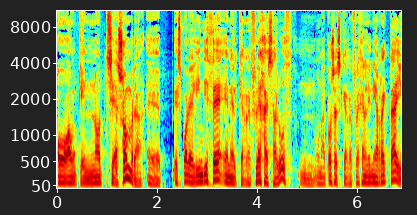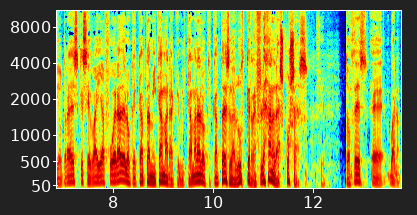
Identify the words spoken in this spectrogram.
O aunque no sea sombra, eh, es por el índice en el que refleja esa luz. Mm, una cosa es que refleje en línea recta y otra es que se vaya fuera de lo que capta mi cámara, que mi cámara lo que capta es la luz que reflejan las cosas. Entonces, eh, bueno,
